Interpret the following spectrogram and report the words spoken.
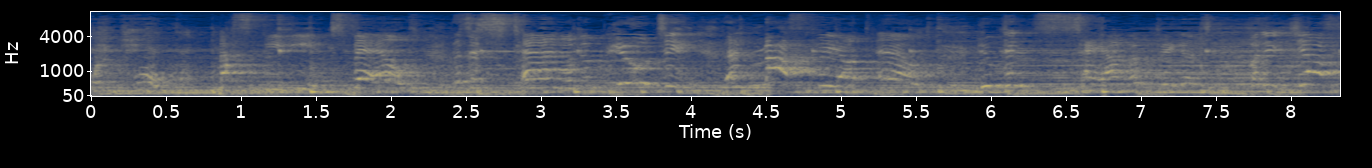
Wackhead that must be expelled. There's a standard of beauty that must be upheld. You can say I'm a bigot, but it just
